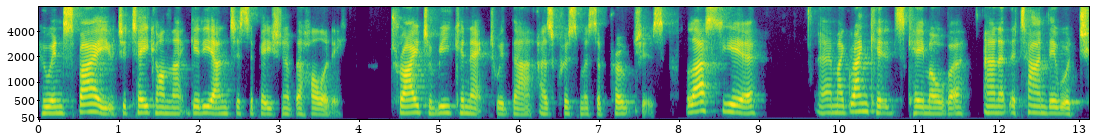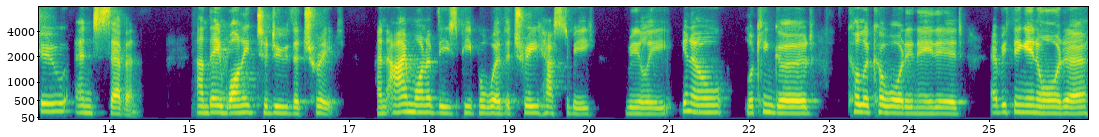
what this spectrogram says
who inspire you to take on that giddy anticipation of the holiday? Try to reconnect with that as Christmas approaches. Last year, uh, my grandkids came over, and at the time they were two and seven, and they wanted to do the tree. And I'm one of these people where the tree has to be really, you know, looking good, color coordinated, everything in order.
